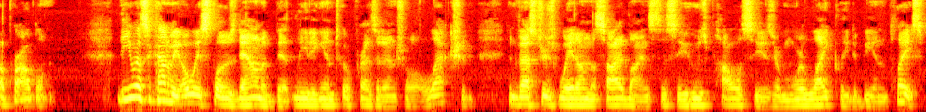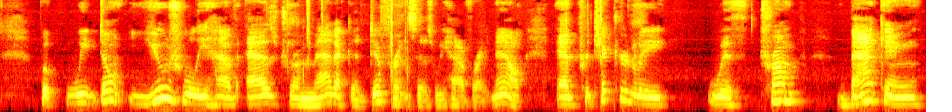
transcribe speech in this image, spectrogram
a problem. The U.S. economy always slows down a bit leading into a presidential election. Investors wait on the sidelines to see whose policies are more likely to be in place. But we don't usually have as dramatic a difference as we have right now, and particularly with Trump backing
